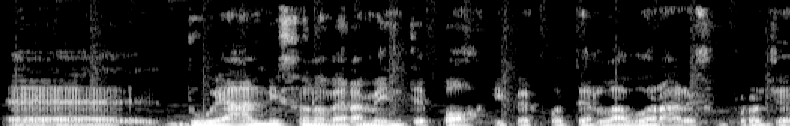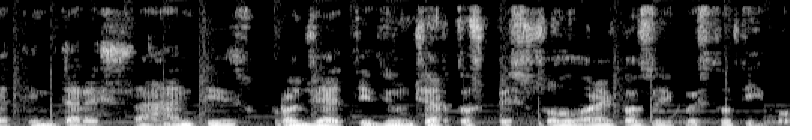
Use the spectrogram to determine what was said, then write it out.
eh, due anni sono veramente pochi per poter lavorare su progetti interessanti, su progetti di un certo spessore, cose di questo tipo.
